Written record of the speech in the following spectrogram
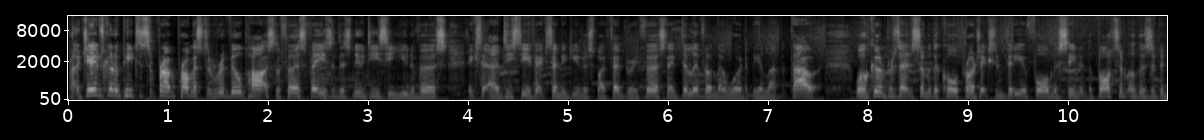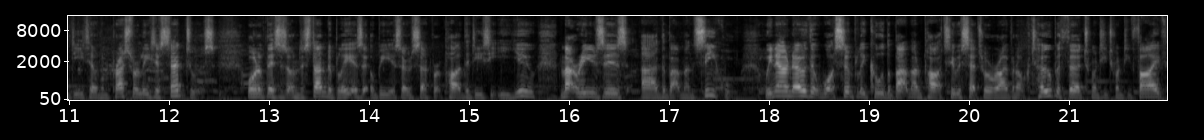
Uh, James Gunn and Peter Safran promised to reveal parts of the first phase of this new DC universe, ex- uh, DC Extended Universe by February 1st, and they've delivered on their word at the 11th hour. While Gunn presented some of the core projects in video form as seen at the bottom, others have been detailed in press releases sent to us. One of this is understandably, as it'll be its own separate part of the DC EU, Matt Reeves' uh, The Batman sequel. We now know that what's simply called The Batman Part 2 is set to arrive on October 3rd, 2025.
